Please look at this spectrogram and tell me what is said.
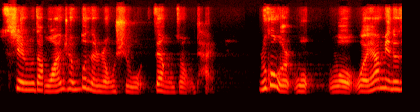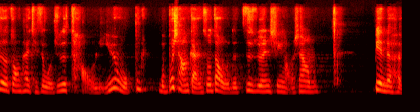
陷入到完全不能容许我这样的状态。如果我我我我要面对这个状态，其实我就是逃离，因为我不我不想感受到我的自尊心好像变得很，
